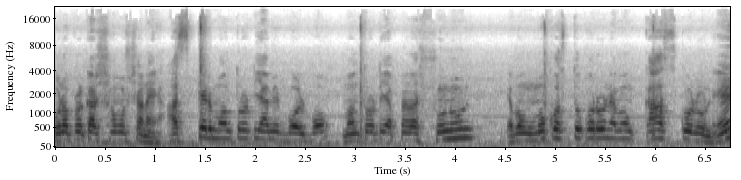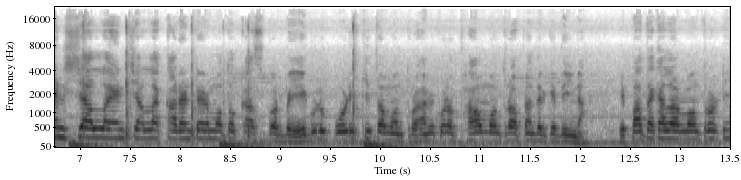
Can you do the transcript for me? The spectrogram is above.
কোনো প্রকার সমস্যা নাই। আজকের মন্ত্রটি আমি বলব, মন্ত্রটি আপনারা শুনুন এবং মুখস্থ করুন এবং কাজ করুন। ইনশাল্লাহ ইনশাল্লাহ কারেন্টের মতো কাজ করবে। এগুলো পরীক্ষিত মন্ত্র, আমি কোনো ফাও মন্ত্র আপনাদেরকে দিই না। এই পাতা খেলার মন্ত্রটি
